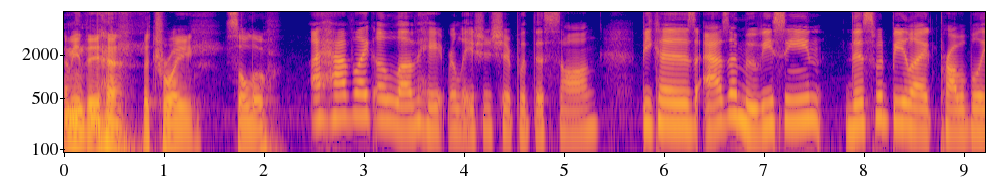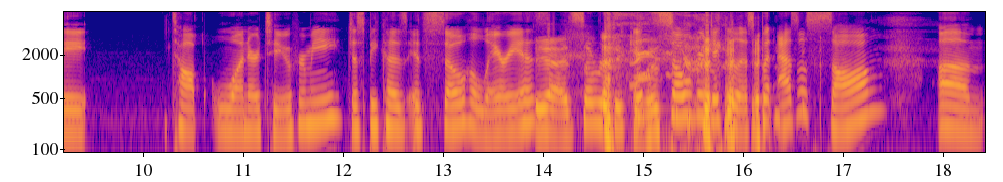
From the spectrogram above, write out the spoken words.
I mean the the Troy solo. I have like a love hate relationship with this song because as a movie scene, this would be like probably top one or two for me just because it's so hilarious. Yeah, it's so ridiculous. It's so ridiculous. But as a song, um,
